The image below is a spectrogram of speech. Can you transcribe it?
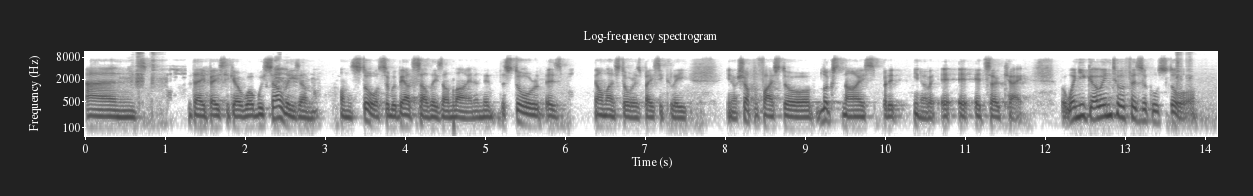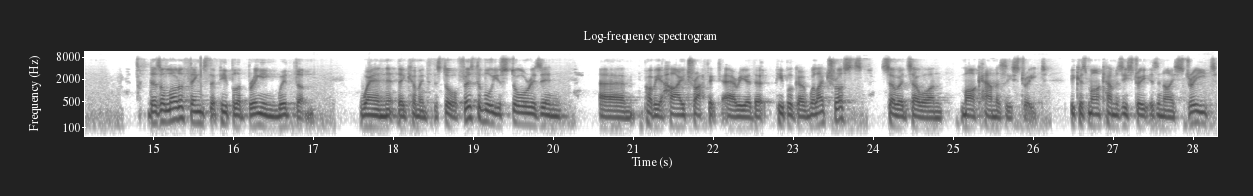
and they basically go, well, we sell these on on the store, so we'll be able to sell these online. And the, the store is the online store is basically, you know, Shopify store looks nice, but it you know it, it, it's okay. But when you go into a physical store, there's a lot of things that people are bringing with them when they come into the store. First of all, your store is in um, probably a high trafficked area that people go, well, I trust so and so on Mark Hammersley Street because Mark Hammersley Street is a nice street.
